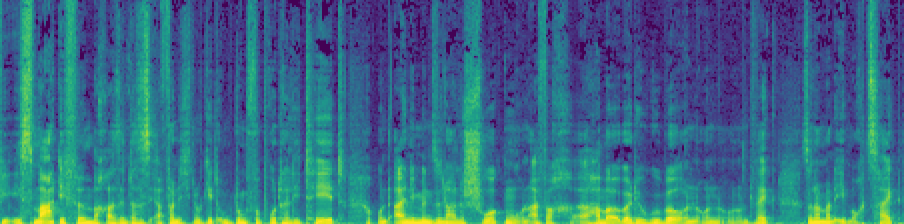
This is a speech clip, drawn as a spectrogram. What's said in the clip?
wie smart die Filmemacher sind, dass es einfach nicht nur geht um dumpfe Brutalität und eindimensionale Schurken und einfach äh, Hammer über die Rübe und, und, und weg, sondern man eben auch zeigt,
